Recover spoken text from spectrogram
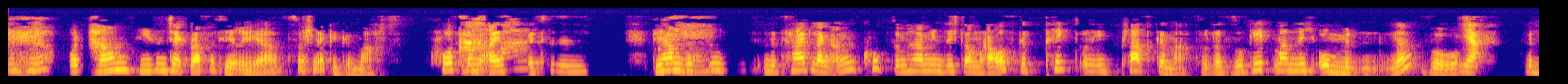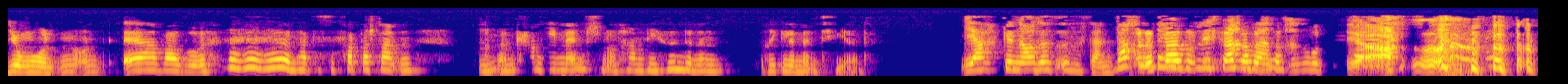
Mhm. und haben diesen Jack Russell Terrier zur Schnecke gemacht. Kurz und einfach. Die okay. haben sich eine Zeit lang angeguckt und haben ihn sich dann rausgepickt und ihn platt gemacht. So, das, so geht man nicht um mit, ne, so. Ja. Mit jungen Hunden. Und er war so, und hat es sofort verstanden. Und mhm. dann kamen die Menschen und haben die Hündinnen reglementiert. Ja, genau das ist es dann. Warum das war so, ich dachte, das, das, ja. das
